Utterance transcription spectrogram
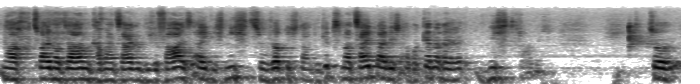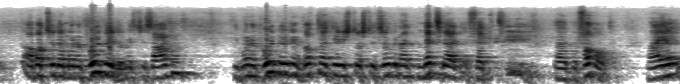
nach 200 Jahren kann man sagen, die Gefahr ist eigentlich nicht so wirklich da. Die gibt es mal zeitweilig, aber generell nicht, glaube ich. So, aber zu der Monopolbildung ist zu sagen, die Monopolbildung wird natürlich durch den sogenannten Netzwerkeffekt äh, befördert. Weil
